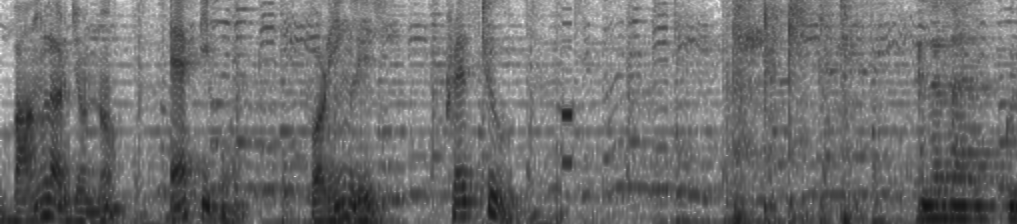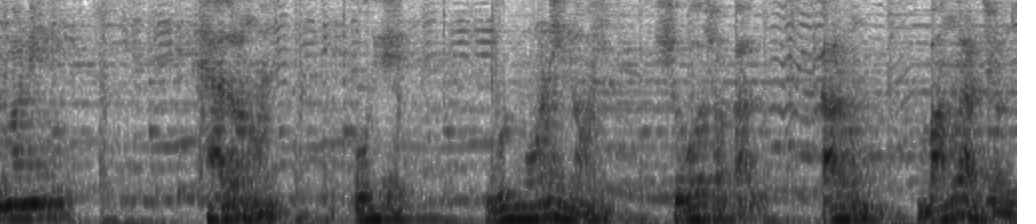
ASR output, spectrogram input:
বাংলার জন্য এক টিপুন। For English press two hello sir good morning hello নয় ওহে। গুড মর্নিং নয় শুভ সকাল। কারণ বাংলার জন্য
